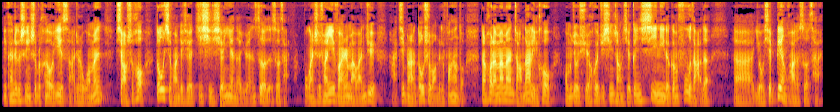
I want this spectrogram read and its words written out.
你看这个事情是不是很有意思啊？就是我们小时候都喜欢这些极其鲜艳的原色的色彩，不管是穿衣服还是买玩具啊，基本上都是往这个方向走。但是后来慢慢长大了以后，我们就学会去欣赏一些更细腻的、更复杂的，呃，有些变化的色彩。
